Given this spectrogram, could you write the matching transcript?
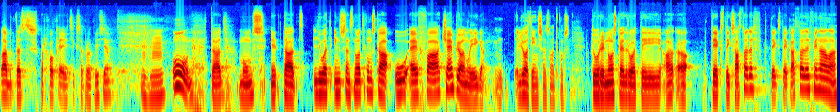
Labi, tas par hokeju, cik saprotu visiem. Mm -hmm. Un tad mums ir tāds ļoti interesants notikums kā UEFA Champions League. Ļoti interesants notikums. Tur ir noskaidroti tie, kas tiks tiek astotdaļfinālā.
